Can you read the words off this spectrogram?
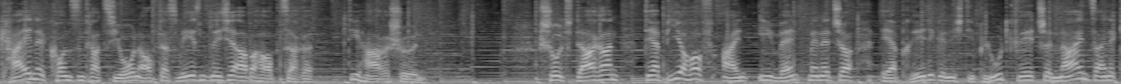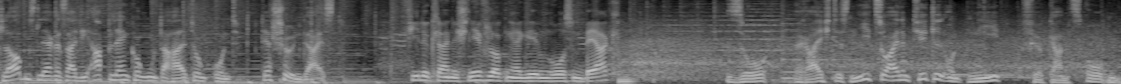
keine Konzentration auf das Wesentliche, aber Hauptsache die Haare schön. Schuld daran der Bierhoff, ein Eventmanager. Er predige nicht die Blutgrätsche, nein, seine Glaubenslehre sei die Ablenkung, Unterhaltung und der Schöngeist. Viele kleine Schneeflocken ergeben einen großen Berg. So reicht es nie zu einem Titel und nie für ganz oben.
